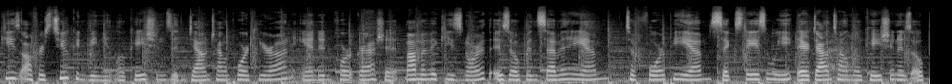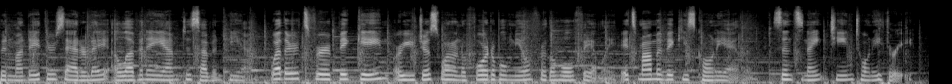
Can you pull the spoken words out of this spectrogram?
Vicky's offers two convenient locations in downtown Port Huron and in Fort Gratiot. Mama Vicky's North is open 7 a.m. to 4 p.m. six days a week. Their downtown location is open Monday through Saturday, 11 a.m. to 7 p.m. Whether it's for a big game or you just want an affordable meal for the whole family, it's Mama Vicky's Coney Island since 1923.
